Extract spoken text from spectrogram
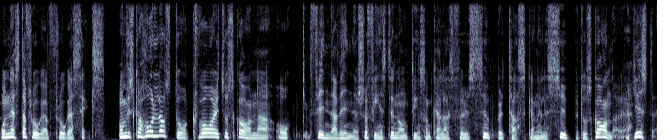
Och nästa fråga, fråga 6. Om vi ska hålla oss då kvar i Toscana och fina viner så finns det någonting som kallas för Supertuscan eller Supertoscanare. Just det.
